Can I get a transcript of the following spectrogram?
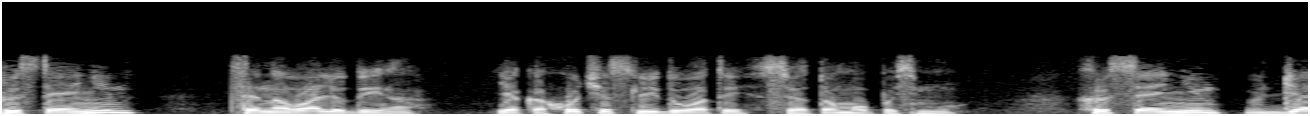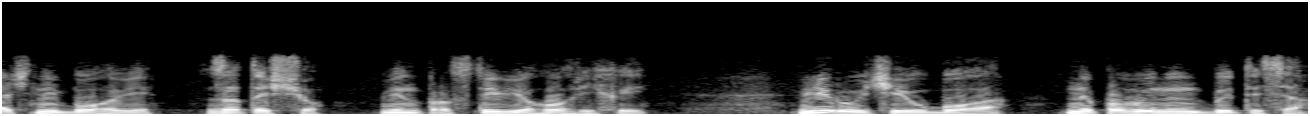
Християнин це нова людина, яка хоче слідувати Святому Письму. Християнин вдячний Богові за те, що він простив його гріхи. Віруючий у Бога не повинен битися,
